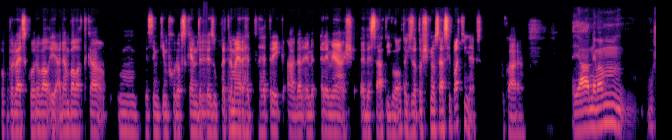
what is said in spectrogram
Poprvé skoroval i Adam Balatka, mm, myslím tím v chodovském drezu, Petr Majer hetrik a Dan Remiáš desátý gol, takže za to všechno se asi platí, ne? Pokládám. Já nemám, už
